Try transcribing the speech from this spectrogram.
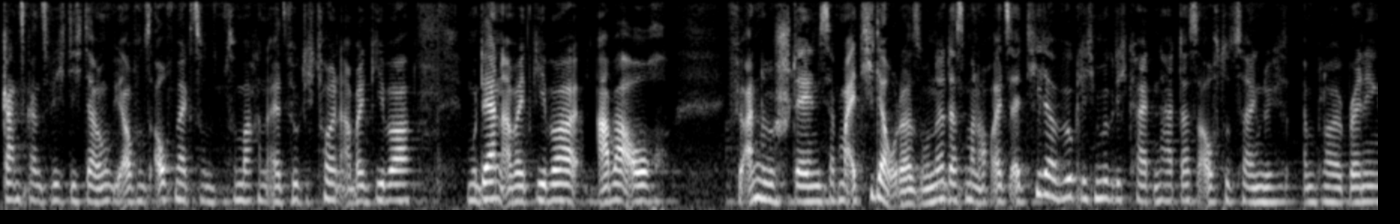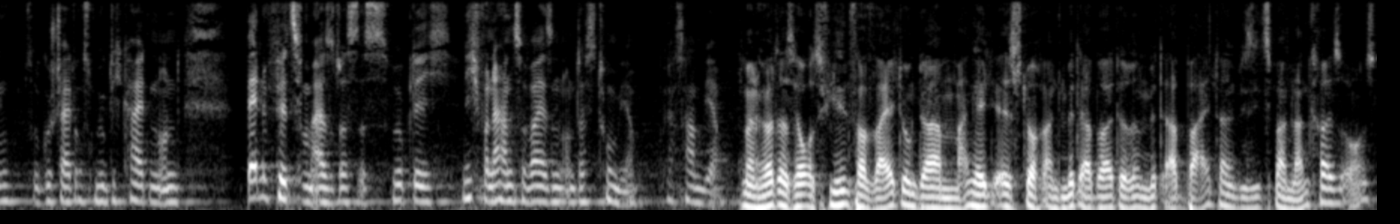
ganz, ganz wichtig, da irgendwie auf uns aufmerksam zu machen als wirklich tollen Arbeitgeber, modernen Arbeitgeber, aber auch für andere Stellen, ich sag mal ITler oder so, ne, dass man auch als ITler wirklich Möglichkeiten hat, das aufzuzeigen durch Employer Branding, so Gestaltungsmöglichkeiten und Benefits. Also das ist wirklich nicht von der Hand zu weisen und das tun wir. Das haben wir. Man hört das ja aus vielen Verwaltungen, da mangelt es doch an Mitarbeiterinnen und Mitarbeitern. Wie sieht es beim Landkreis aus?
